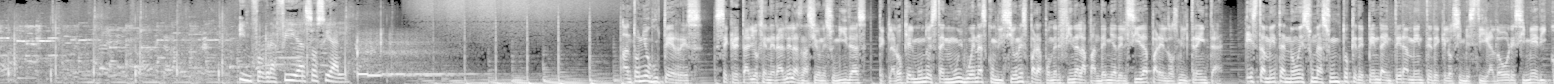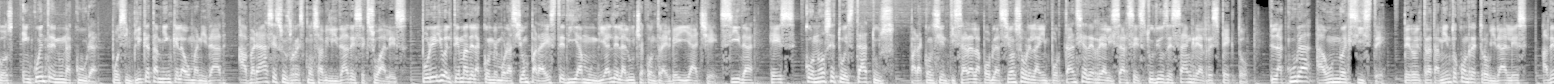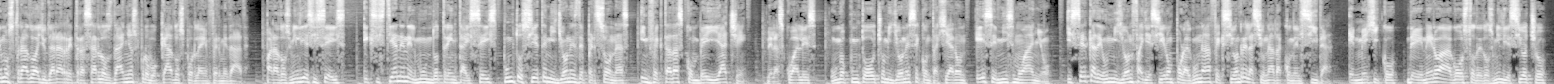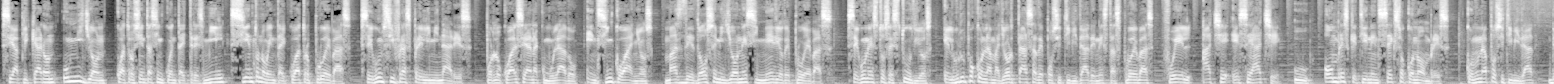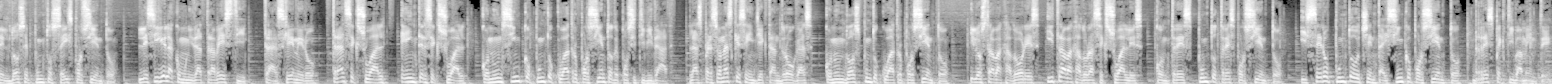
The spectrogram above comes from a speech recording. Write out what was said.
Infografía social. Antonio Guterres, secretario general de las Naciones Unidas, declaró que el mundo está en muy buenas condiciones para poner fin a la pandemia del SIDA para el 2030. Esta meta no es un asunto que dependa enteramente de que los investigadores y médicos encuentren una cura, pues implica también que la humanidad abrace sus responsabilidades sexuales. Por ello, el tema de la conmemoración para este Día Mundial de la Lucha contra el VIH, SIDA, es Conoce tu estatus, para concientizar a la población sobre la importancia de realizarse estudios de sangre al respecto. La cura aún no existe, pero el tratamiento con retrovirales ha demostrado ayudar a retrasar los daños provocados por la enfermedad. Para 2016, existían en el mundo 36.7 millones de personas infectadas con VIH, de las cuales 1.8 millones se contagiaron ese mismo año y cerca de un millón fallecieron por alguna afección relacionada con el SIDA. En México, de enero a agosto de 2018, se aplicaron 1.453.194 pruebas, según cifras preliminares, por lo cual se han acumulado, en cinco años, más de 12 millones y medio de pruebas. Según estos estudios, el grupo con la mayor tasa de positividad en estas pruebas fue el HSH, u hombres que tienen sexo con hombres, con una positividad del 12.6%. Le sigue la comunidad travesti, transgénero, transexual e intersexual con un 5.4% de positividad, las personas que se inyectan drogas con un 2.4% y los trabajadores y trabajadoras sexuales con 3.3% y 0.85% respectivamente.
